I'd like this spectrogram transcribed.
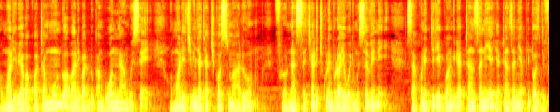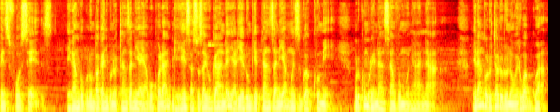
omwali ebyabakwata mundu abaali badduka mu buwaŋŋanguse. Omwali ekibinja kya kikosi maalum. Fronas ekyali kikulembelwa yoweri museveni. Saako n'eggye ly'eggwanga erya tanzania erya tanzania peoples defence forces. Era ng'obulumbaganyi buno tanzania yabukola ng'eyeesasuza uganda eyali erumbye tanzania mwezi gwa 10 mu 1978 era ng'olutalo luno we lwaggwa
